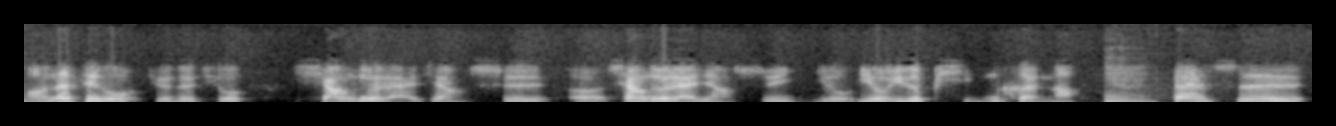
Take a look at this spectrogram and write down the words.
啊，那这个我觉得就相对来讲是呃，相对来讲是有有一个平衡啊，嗯，但是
